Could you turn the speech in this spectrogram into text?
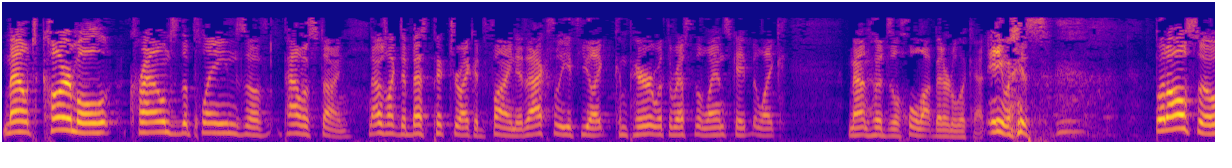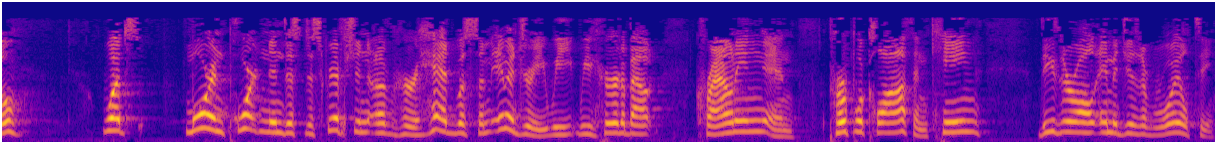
Mount Carmel crowns the plains of Palestine. That was like the best picture I could find. It actually, if you like compare it with the rest of the landscape, like Mount Hood's a whole lot better to look at. Anyways, but also, what's more important in this description of her head was some imagery. We we heard about crowning and purple cloth and king. These are all images of royalty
